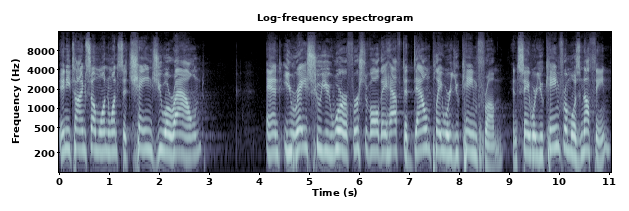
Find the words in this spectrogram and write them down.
Anytime someone wants to change you around and erase who you were, first of all, they have to downplay where you came from and say where you came from was nothing.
